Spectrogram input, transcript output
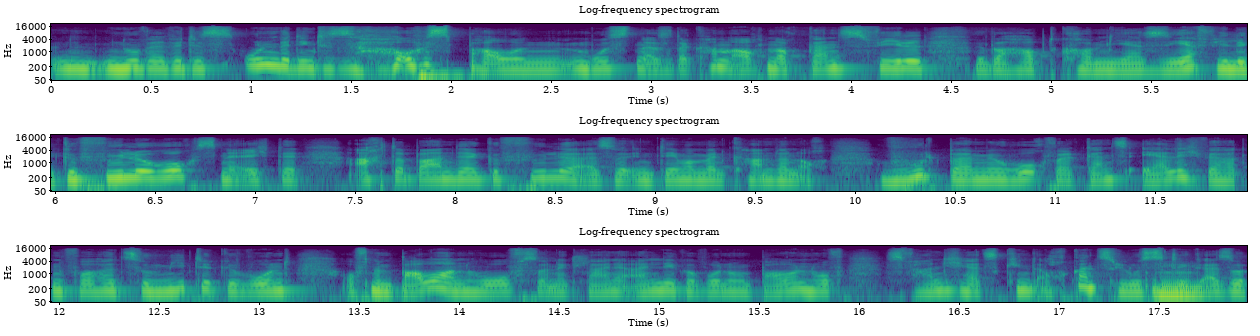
Nur weil wir das unbedingt dieses Haus bauen mussten. Also da kam auch noch ganz viel, überhaupt kommen ja sehr viele Gefühle hoch. Es ist eine echte Achterbahn der Gefühle. Also in dem Moment kam dann auch Wut bei mir hoch, weil ganz ehrlich, wir hatten vorher zur Miete gewohnt auf einem Bauernhof, so eine kleine Einlegerwohnung, Bauernhof. Das fand ich als Kind auch ganz lustig. Mhm. Also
